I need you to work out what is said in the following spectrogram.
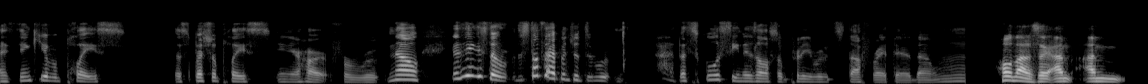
I think you have a place, a special place in your heart for Ruth. No, the thing is though, the stuff that happens with the Ruth, the school scene is also pretty rude stuff right there though. Mm, Hold on a second. I'm I'm.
